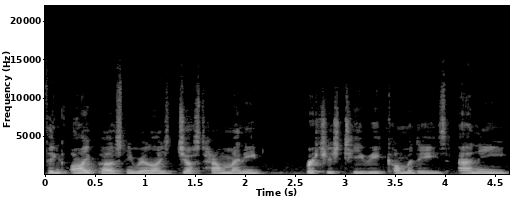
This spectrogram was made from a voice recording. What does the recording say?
think I personally realised just how many British TV comedies Annie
